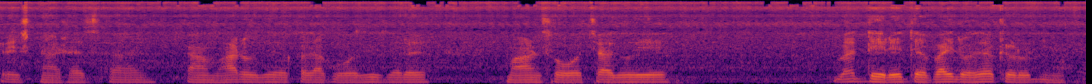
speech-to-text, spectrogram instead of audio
કૃષ્ણા ઠેસર, કામ સારું છે, કલાક વધુ કરે માણસો ઓછા જોઈએ. બધી રીતે ફાયદો છે ખેડૂતનો.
